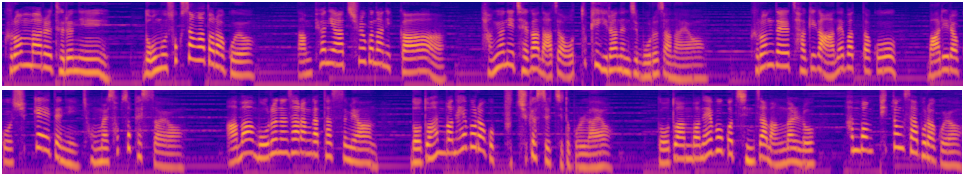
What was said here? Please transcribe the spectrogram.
그런 말을 들으니 너무 속상하더라고요. 남편이야 출근하니까 당연히 제가 낮에 어떻게 일하는지 모르잖아요. 그런데 자기가 안 해봤다고 말이라고 쉽게 해대니 정말 섭섭했어요. 아마 모르는 사람 같았으면 너도 한번 해보라고 부추겼을지도 몰라요. 너도 한번 해보고 진짜 막말로 한번 피똥 싸보라고요.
